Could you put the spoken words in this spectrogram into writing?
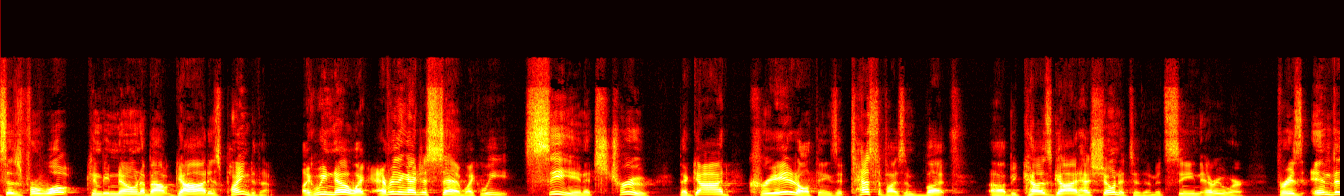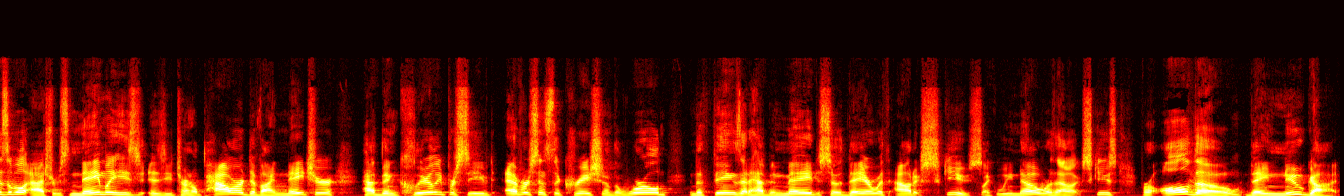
says, For what can be known about God is plain to them. Like we know, like everything I just said, like we see, and it's true that God created all things. It testifies them, but uh, because God has shown it to them, it's seen everywhere. For his invisible attributes, namely his, his, eternal power, divine nature, have been clearly perceived ever since the creation of the world and the things that have been made, so they are without excuse. Like we know, without excuse. For although they knew God,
